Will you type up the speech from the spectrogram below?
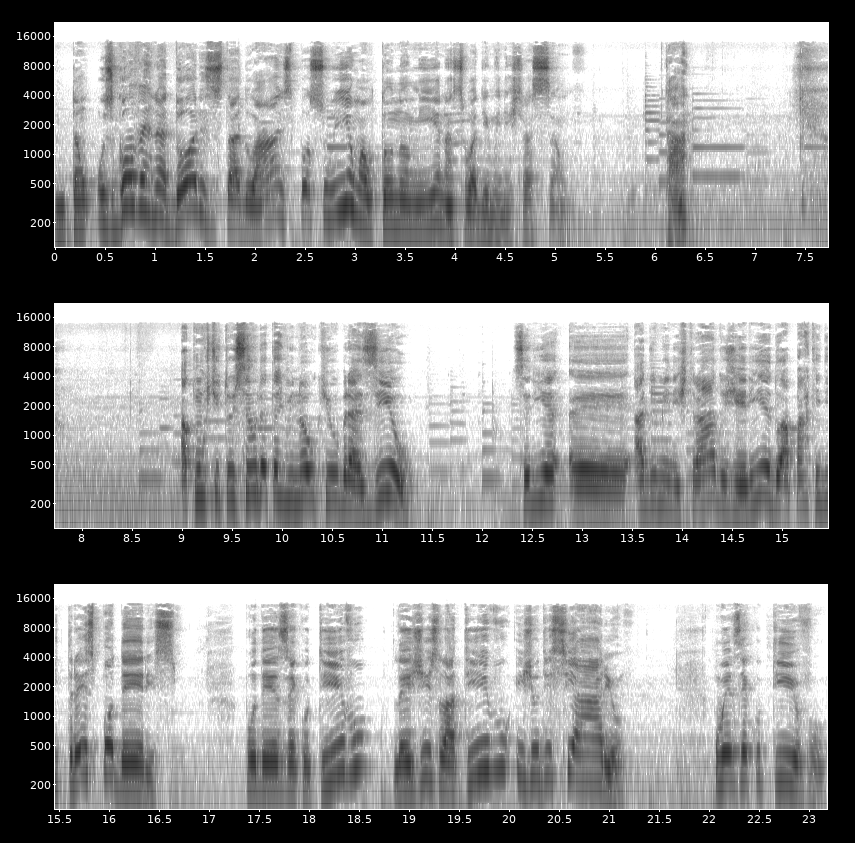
então, os governadores estaduais possuíam autonomia na sua administração, tá? A Constituição determinou que o Brasil seria é, administrado, gerido a partir de três poderes: poder executivo, legislativo e judiciário. O executivo,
